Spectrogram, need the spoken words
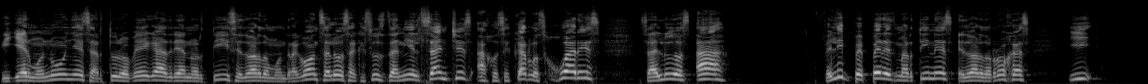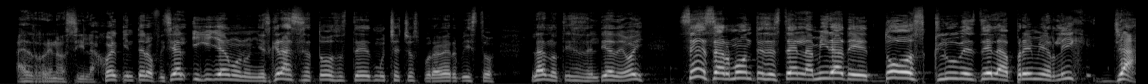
Guillermo Núñez, Arturo Vega, Adrián Ortiz, Eduardo Mondragón, saludos a Jesús Daniel Sánchez, a José Carlos Juárez, saludos a Felipe Pérez Martínez, Eduardo Rojas y al Renosila, Joel Quintero Oficial y Guillermo Núñez. Gracias a todos ustedes muchachos por haber visto las noticias del día de hoy. César Montes está en la mira de dos clubes de la Premier League ya.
